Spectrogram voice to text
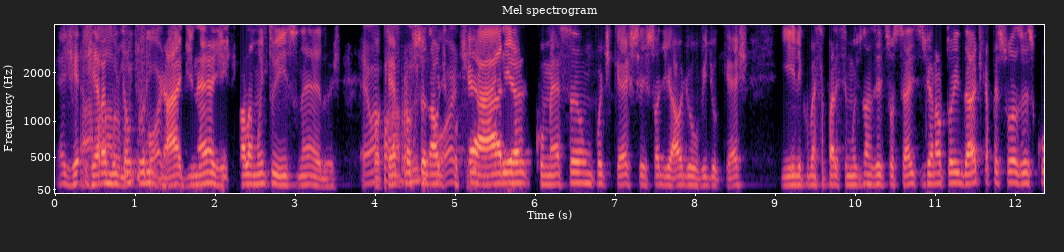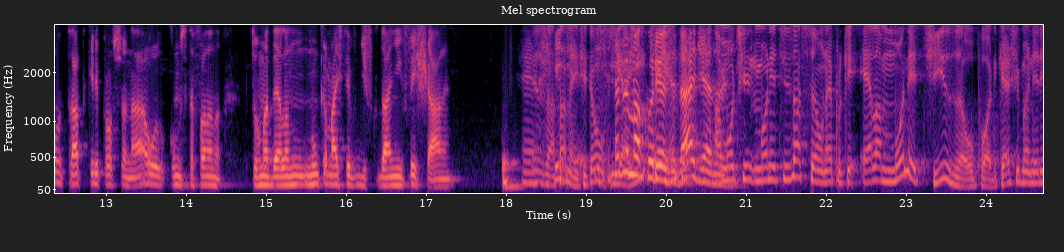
É, gera muita autoridade, forte. né? A gente fala muito isso, né, Edward? É qualquer profissional de qualquer área começa um podcast, seja só de áudio ou videocast, e ele começa a aparecer muito nas redes sociais, gera autoridade que a pessoa às vezes contrata aquele profissional, ou como você está falando, a turma dela nunca mais teve dificuldade em fechar, né? É. Exatamente. Então, sabe uma curiosidade, Edward? A monetização, né? Porque ela monetiza o podcast de maneira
